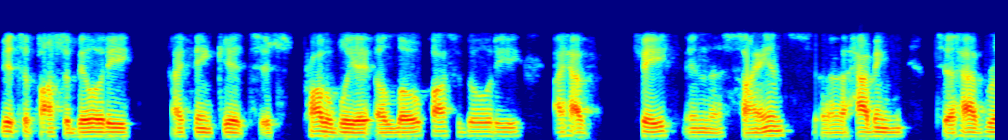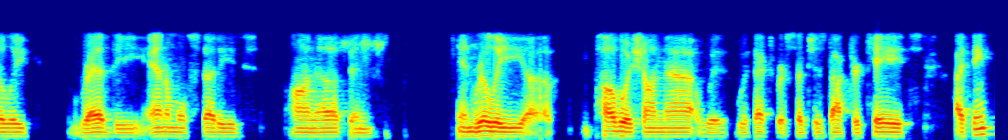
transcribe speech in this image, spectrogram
it's a possibility. I think it's it's probably a, a low possibility. I have faith in the science, uh, having to have really read the animal studies on up and and really uh, publish on that with with experts such as Dr. Cates. I think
